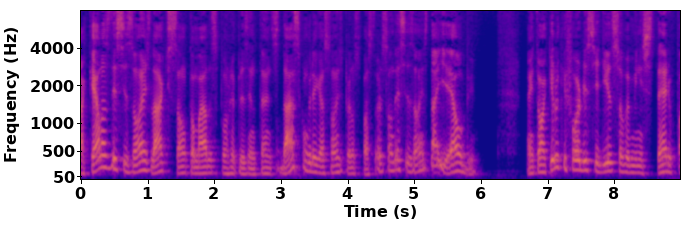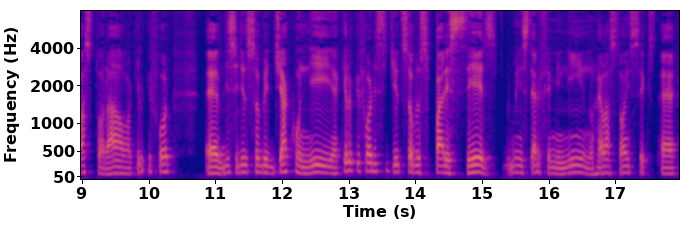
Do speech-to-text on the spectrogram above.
Aquelas decisões lá que são tomadas por representantes das congregações pelos pastores são decisões da IELB. Então, aquilo que for decidido sobre o ministério pastoral, aquilo que for é, decidido sobre diaconia, aquilo que for decidido sobre os pareceres, ministério feminino, relações é,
